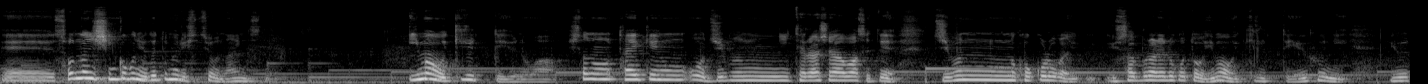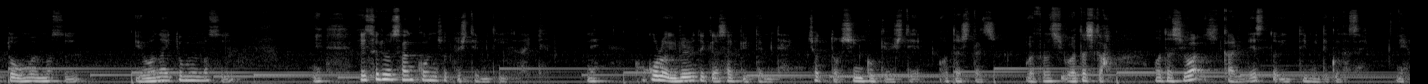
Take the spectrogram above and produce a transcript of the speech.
えー、そんなに深刻に受け止める必要はないんですね。今を生きるっていうのは人の体験を自分に照らし合わせて自分の心が揺さぶられることを今を生きるっていうふうに言うと思います？言わないと思います、ね、えそれを参考にちょっとしてみていただいて、ね、心を揺れる時はさっき言ったみたいにちょっと深呼吸して私たち私私か。私は光ですと言ってみてください。ね、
